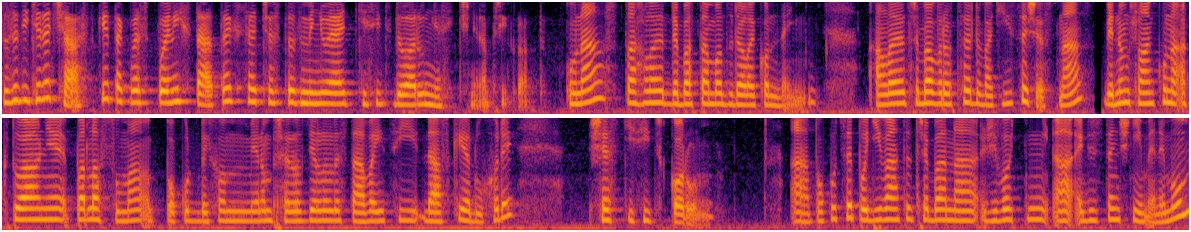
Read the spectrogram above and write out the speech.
Co se týče té částky, tak ve Spojených státech se často zmiňuje tisíc dolarů měsíčně například. U nás tahle debata moc daleko není. Ale třeba v roce 2016 v jednom článku na aktuálně padla suma, pokud bychom jenom přerozdělili stávající dávky a důchody, 6 tisíc korun. A pokud se podíváte třeba na životní a existenční minimum,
